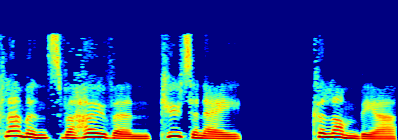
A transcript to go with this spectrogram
Clements Verhoeven, Kootenay, Columbia.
